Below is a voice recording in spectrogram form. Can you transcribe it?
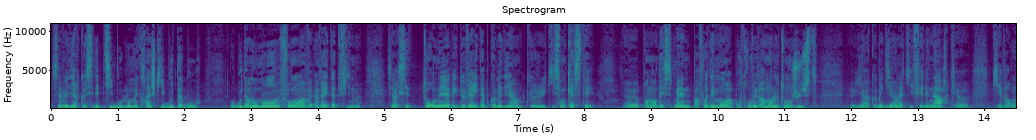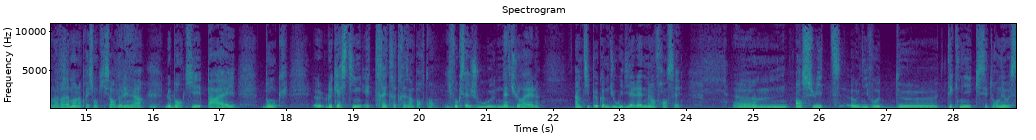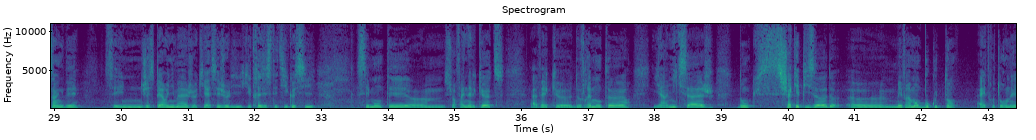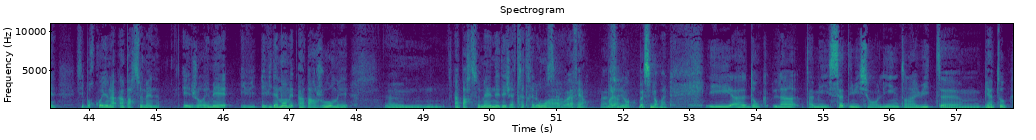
Ça veut dire que c'est des petits bouts de long métrage qui, bout à bout, au bout d'un moment, font un, véritable film. C'est-à-dire que c'est tourné avec de véritables comédiens qui sont castés pendant des semaines, parfois des mois, pour trouver vraiment le ton juste. Il y a un comédien là qui fait les narcs, euh, qui est, on a vraiment l'impression qu'il sort de l'ENA. Le banquier, pareil. Donc euh, le casting est très très très important. Il faut que ça joue euh, naturel, un petit peu comme du Woody Allen mais en français. ensuite, au niveau de technique, c'est tourné au 5D. C'est une, j'espère, une image qui est assez jolie, qui est très esthétique aussi. C'est monté sur Final Cut avec euh, de vrais monteurs, il y a un mixage, donc chaque épisode euh, met vraiment beaucoup de temps à être tourné. C'est pourquoi il y en a un par semaine. Et j'aurais aimé évidemment mettre un par jour, mais euh, un par semaine est déjà très très long à, faire. Voilà. Bah, c'est normal. Et donc là, tu as mis sept émissions en ligne, tu en as huit bientôt.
